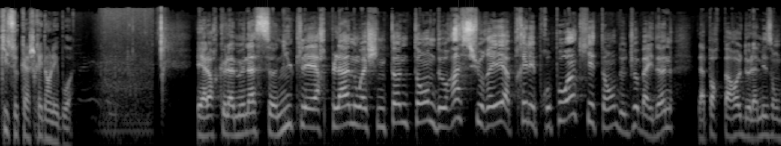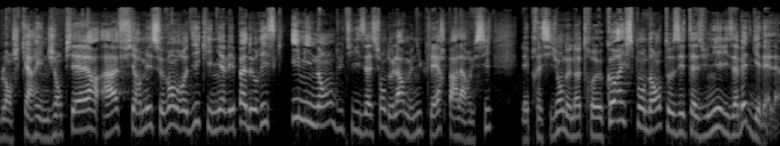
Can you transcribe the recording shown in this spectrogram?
qui se cacheraient dans les bois. Et alors que la menace nucléaire plane, Washington tente de rassurer après les propos inquiétants de Joe Biden. La porte-parole de la Maison-Blanche, Karine Jean-Pierre, a affirmé ce vendredi qu'il n'y avait pas de risque imminent d'utilisation de l'arme nucléaire par la Russie. Les précisions de notre correspondante aux États-Unis, Elisabeth Guedel.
